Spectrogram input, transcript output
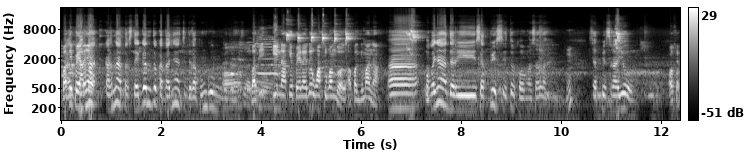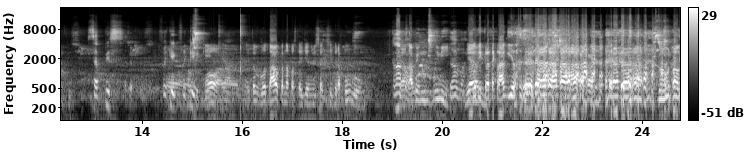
berarti karena penanya karena Ter Stegen tuh katanya cedera punggung. oh gitu. berarti Inaki Pena itu wasih one goal apa gimana Eh, pokoknya dari set piece itu kalau nggak salah. hmm? Set piece Rayo, oh service set piece, free kick, free kick. Oh, alah. itu gue tahu kenapa Stegen bisa cedera punggung. Kenapa? Ya, tapi yang ini Kenapa? Dia dikretek ragil. Goblok.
